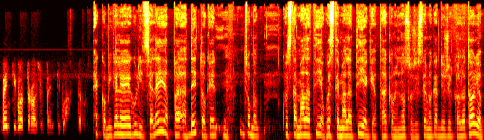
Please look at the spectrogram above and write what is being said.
24 ore su 24. Ecco Michele Gulizia, lei ha, detto che insomma questa malattia, queste malattie che attaccano il nostro sistema cardiocircolatorio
